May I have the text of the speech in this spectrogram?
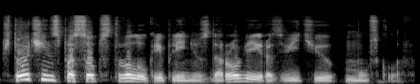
что очень способствовало укреплению здоровья и развитию мускулов.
